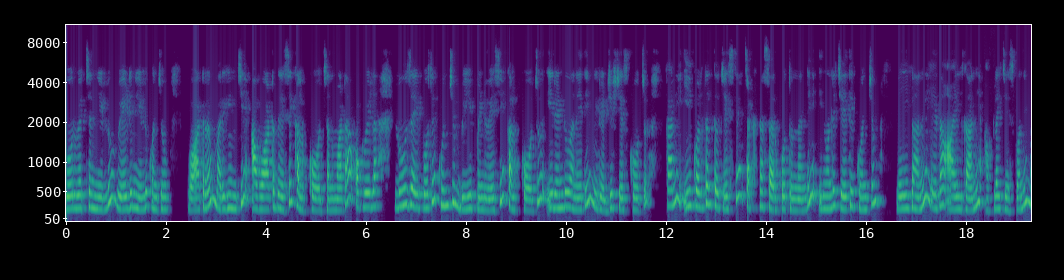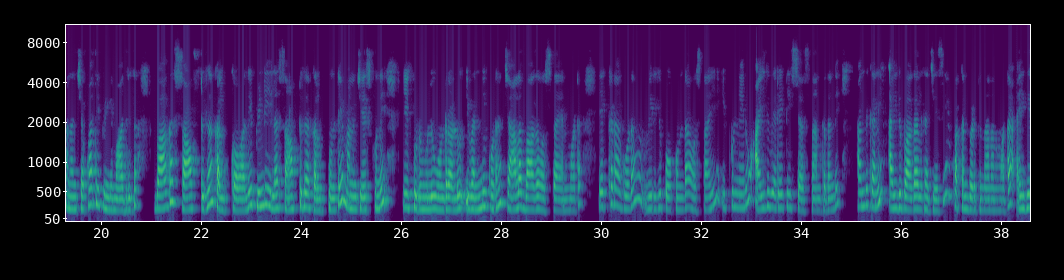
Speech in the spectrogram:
గోరువెచ్చని నీళ్ళు వేడి నీళ్ళు కొంచెం వాటర్ మరిగించి ఆ వాటర్ వేసి కలుపుకోవచ్చు అనమాట ఒకవేళ లూజ్ అయిపోతే కొంచెం బియ్య పిండి వేసి కలుపుకోవచ్చు. ఈ రెండు అనేది మీరు అడ్జస్ట్ చేసుకోవచ్చు. కానీ ఈ కొలతలతో చేస్తే చక్కగా సరిపోతుందండి. ఇదిగోండి చేతికి కొంచెం నెయ్యి కానీ లేదా ఆయిల్ కానీ అప్లై చేసుకొని మనం చపాతీ పిండి మాదిరిగా బాగా సాఫ్ట్గా కలుపుకోవాలి. పిండి ఇలా సాఫ్ట్గా కలుపుకుంటే మనం చేసుకునే ఈ కుడుములు ఉండ్రాళ్ళు ఇవన్నీ కూడా చాలా బాగా వస్తాయి అన్నమాట ఎక్కడా కూడా విరిగిపోకుండా వస్తాయి. ఇప్పుడు నేను ఐదు వెరైటీస్ చేస్తాను కదండి. అందుకని ఐదు భాగాలుగా చేసి పక్కన పెడుతున్నాను అనమాట ఐదు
